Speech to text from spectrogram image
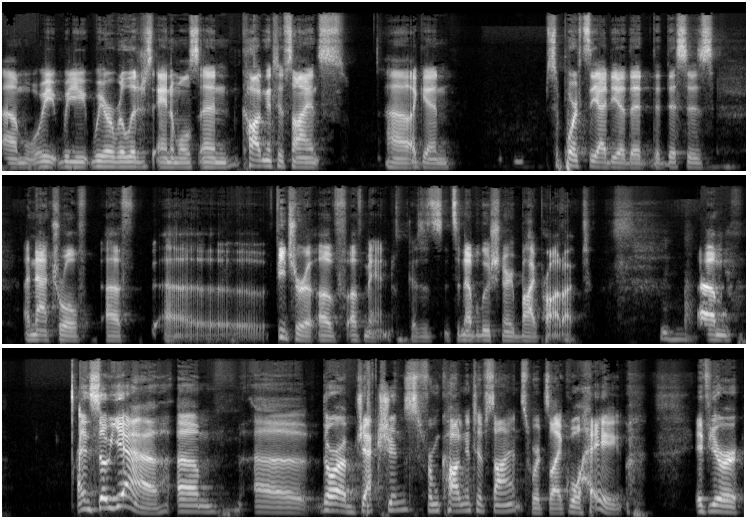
Um, we we we are religious animals, and cognitive science uh, again supports the idea that that this is a natural uh, uh, feature of of man because it's it's an evolutionary byproduct. Mhm. Um, and so, yeah, um, uh, there are objections from cognitive science where it's like, well, hey, if your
